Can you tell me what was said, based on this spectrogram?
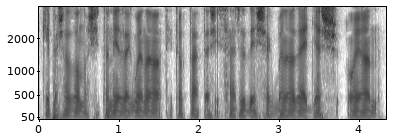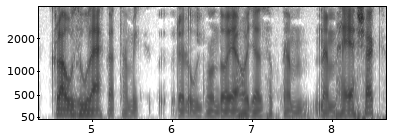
képes azonosítani ezekben a titoktartási szerződésekben az egyes olyan klauzulákat, amikről úgy gondolja, hogy azok nem, nem helyesek.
